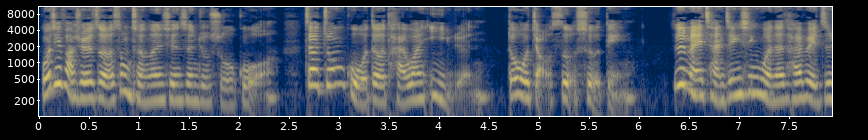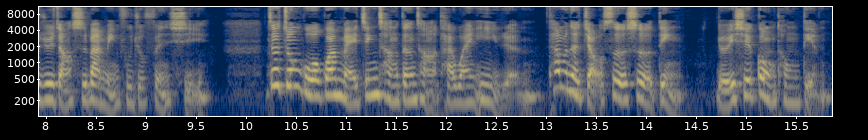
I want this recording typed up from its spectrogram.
国际法学者宋承恩先生就说过，在中国的台湾艺人都有角色设定。日媒产经新闻的台北支局长石板明夫就分析，在中国官媒经常登场的台湾艺人，他们的角色设定有一些共通点。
